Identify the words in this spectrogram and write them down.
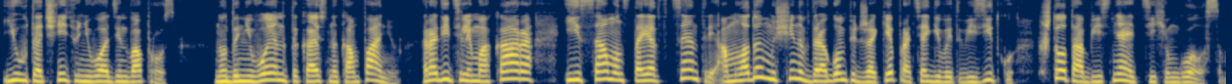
и уточнить у него один вопрос — но до него я натыкаюсь на компанию. Родители Макара и сам он стоят в центре, а молодой мужчина в дорогом пиджаке протягивает визитку, что-то объясняет тихим голосом.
